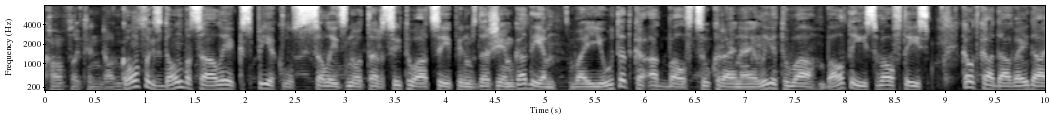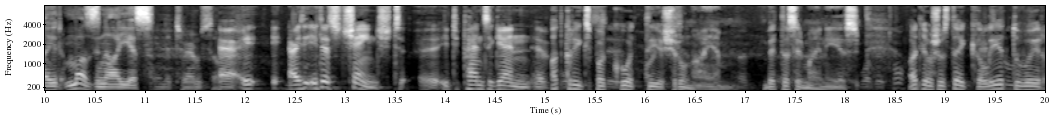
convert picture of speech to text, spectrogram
Konflikts Donbasā liekas pieklusis salīdzinot ar situāciju pirms dažiem gadiem. Vai jūtat, ka atbalsts Ukrainai Lietuvā, Baltijas valstīs kaut kādā veidā ir mazinājies? Uh. Uh, it depends again. If Atkarīgs par ko tieši runājam, bet tas ir mainījies. Atļaušos teikt, ka Lietuva ir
